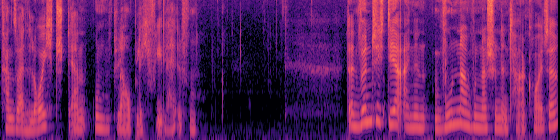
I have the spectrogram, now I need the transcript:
kann so ein Leuchtstern unglaublich viel helfen. Dann wünsche ich dir einen wunder wunderschönen Tag heute.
